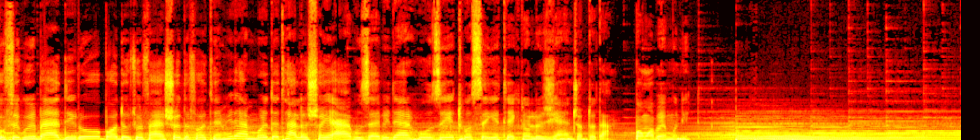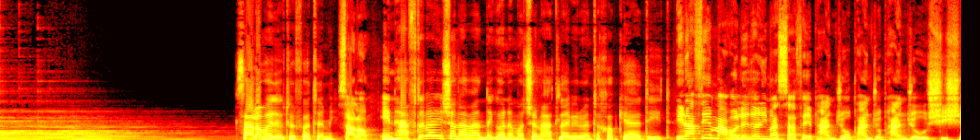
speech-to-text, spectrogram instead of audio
گفتگوی بعدی رو با دکتر فرشاد فاطمی در مورد تلاش های ابوظبی در حوزه توسعه تکنولوژی انجام دادم. با ما بمونید. سلام دکتر فاطمی. سلام. این هفته برای شنوندگان ما چه مطلبی رو انتخاب کردید؟ این هفته مقاله داریم از صفحه 55 و 56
